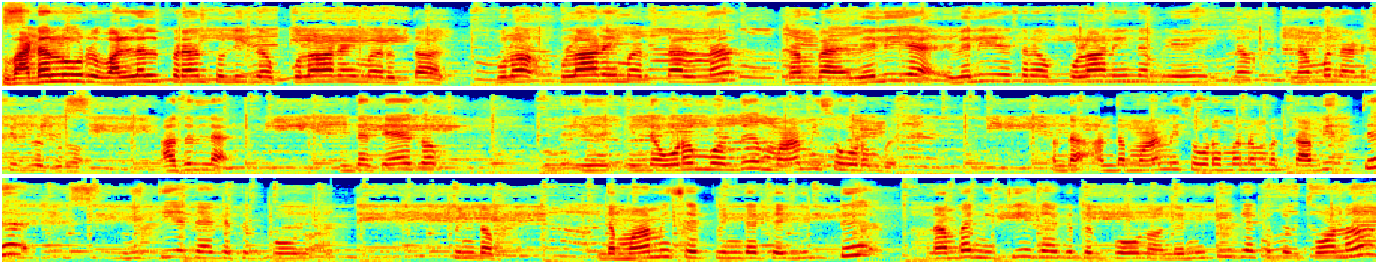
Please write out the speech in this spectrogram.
வடலூர் வள்ளல் பிரான் சொல்லிக்க புலானை மறுத்தால் புலா புலானை மறுத்தால்னா நம்ம வெளியே வெளியே இருக்கிற புலானை நம்ம ந- நம்ம நினச்சிட்டு இருக்கிறோம். அது இல்லை. இந்த தேகம் இந்த இந்த உடம்பு வந்து மாமிச உடம்பு. அந்த அந்த மாமிச உடம்பை நம்ம தவிர்த்து நித்திய தேகத்துக்கு போகணும். பிண்டம். இந்த மாமிச பிண்டத்தை விட்டு நம்ம நித்திய தேகத்துக்கு போகணும். அந்த நித்திய தேகத்துக்கு போனால்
